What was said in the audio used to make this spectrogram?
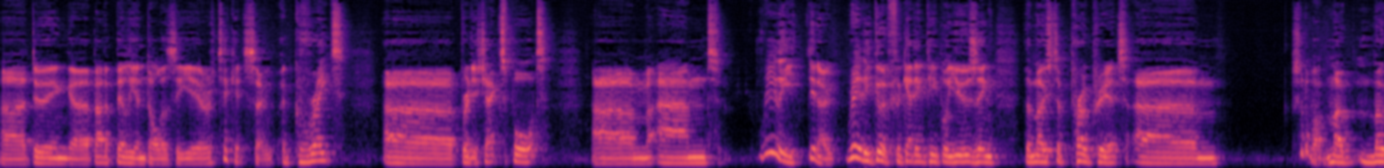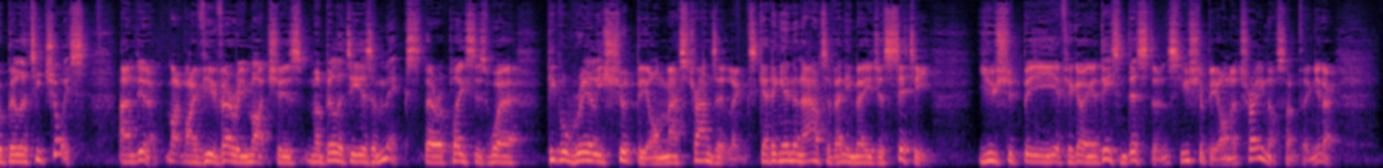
uh, doing uh, about a billion dollars a year of tickets. So, a great British export um, and really, you know, really good for getting people using the most appropriate um, sort of a mo- mobility choice. And you know, my, my, view very much is mobility is a mix. There are places where people really should be on mass transit links, getting in and out of any major city. You should be, if you're going a decent distance, you should be on a train or something. You know,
